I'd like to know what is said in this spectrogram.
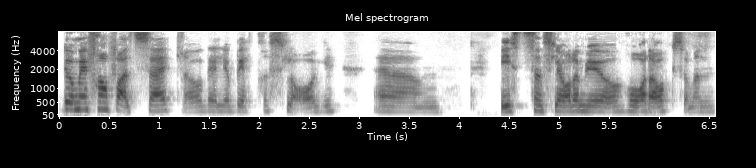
De är framförallt säkra och väljer bättre slag. Um, visst, sen slår de ju hårda också men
